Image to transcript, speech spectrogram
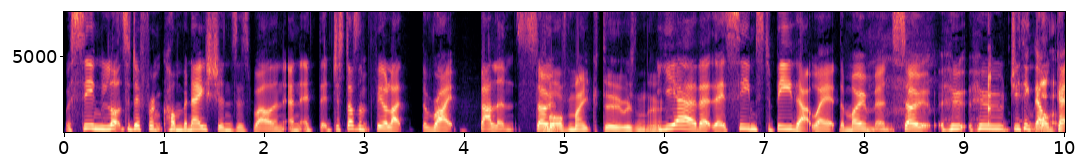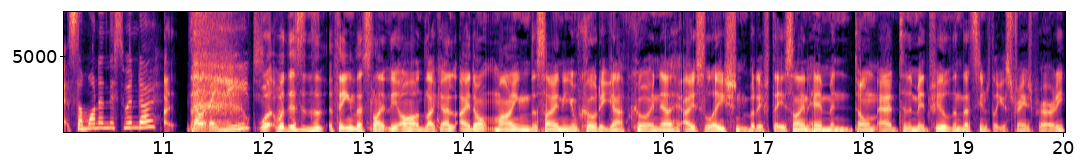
we're seeing lots of different combinations as well, and, and it, it just doesn't feel like the right balance. So a lot of make do, isn't there? yeah, that it seems to be that way at the moment. So who who do you think they'll get someone in this window? Is that what they need? Well, well, this is the thing that's slightly odd. Like, I, I don't mind the signing of Cody Gakpo in uh, isolation, but if they sign him and don't add to the midfield, then that seems like a strange priority.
